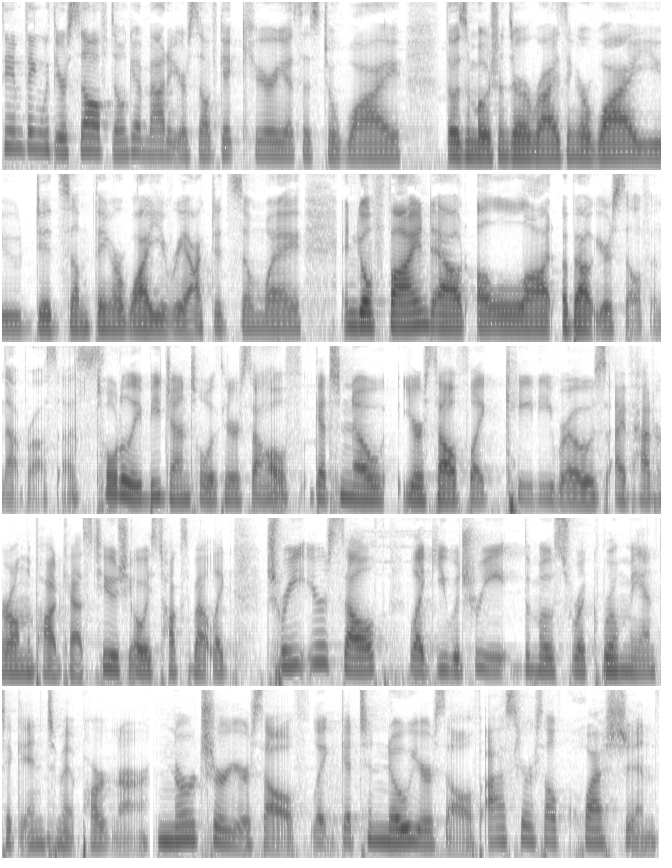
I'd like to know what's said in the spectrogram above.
Same thing with yourself. Don't get mad at yourself. Get curious as to why those emotions are arising or why you did something or why you reacted some way. And you'll find out a lot about yourself in that process. Totally be gentle with yourself. Get to know yourself like Katie Rose. I've had her on the podcast too. She always talks about like treat yourself like you would treat the most like romantic intimate partner. Nurture yourself. Like get to know yourself. Ask yourself questions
